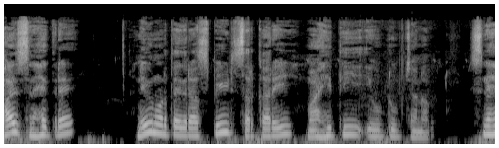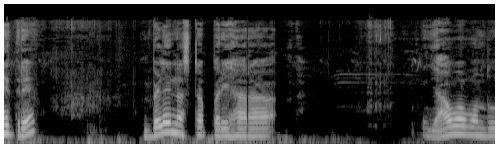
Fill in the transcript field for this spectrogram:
ಹಾಯ್ ಸ್ನೇಹಿತರೆ, ನೀವು ನೋಡ್ತಾ ಇದ್ದೀರಾ ಸ್ಪೀಡ್ ಸರ್ಕಾರಿ ಮಾಹಿತಿ ಯೂಟ್ಯೂಬ್ ಚಾನಲ್. ಸ್ನೇಹಿತರೆ, ಬೆಳೆ ನಷ್ಟ ಪರಿಹಾರ ಯಾವ ಒಂದು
